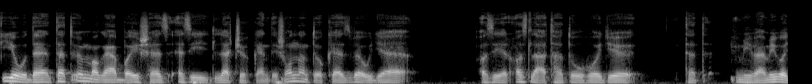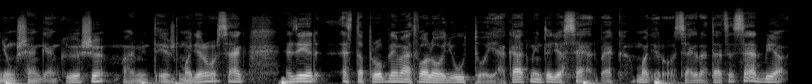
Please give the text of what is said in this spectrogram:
Jó, de tehát önmagában is ez, ez így lecsökkent, és onnantól kezdve ugye azért az látható, hogy tehát mivel mi vagyunk Schengen külső, mármint és Magyarország, ezért ezt a problémát valahogy úgy tolják át, mint hogy a szerbek Magyarországra. Tehát a Szerbia,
